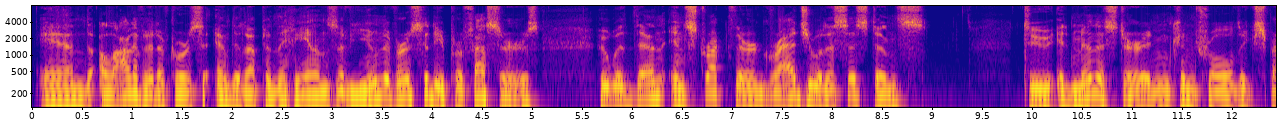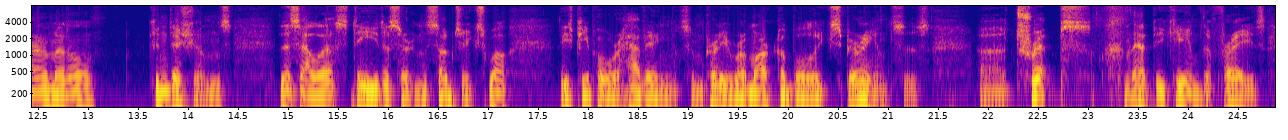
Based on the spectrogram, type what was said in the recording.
And a lot of it, of course, ended up in the hands of university professors who would then instruct their graduate assistants to administer in controlled experimental conditions this LSD to certain subjects. Well, these people were having some pretty remarkable experiences. Uh, trips, that became the phrase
